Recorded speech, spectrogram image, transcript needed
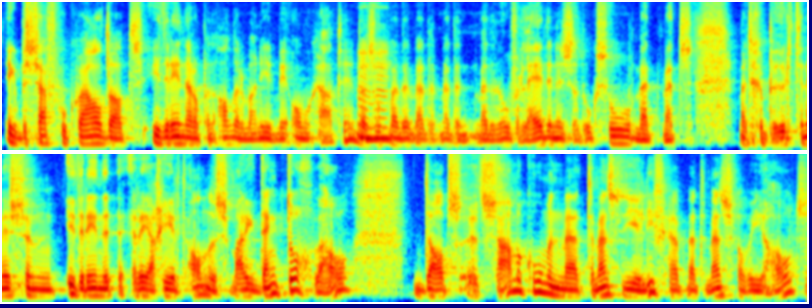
ik besef ook wel dat iedereen daar op een andere manier mee omgaat. Hè. Dat is ook Mhm. met een, met, een, met, een, met een overlijden is dat ook zo. Met, met, met gebeurtenissen. Iedereen reageert anders. Maar ik denk toch wel dat het samenkomen met de mensen die je lief hebt, met de mensen van wie je houdt,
